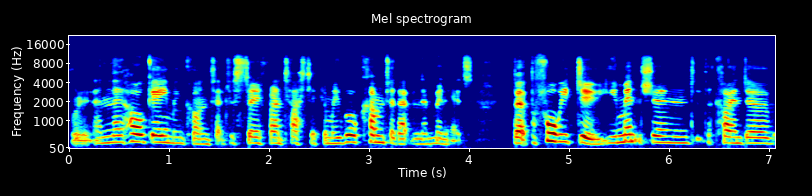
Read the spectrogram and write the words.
Brilliant. And the whole gaming concept is so fantastic, and we will come to that in a minute. But before we do, you mentioned the kind of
